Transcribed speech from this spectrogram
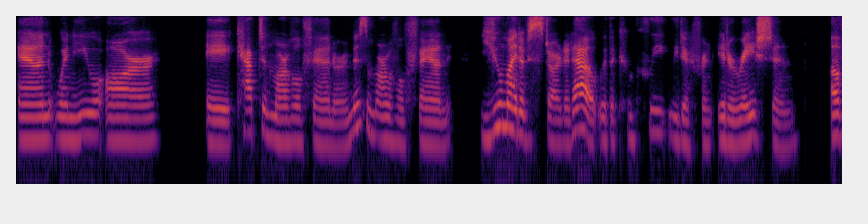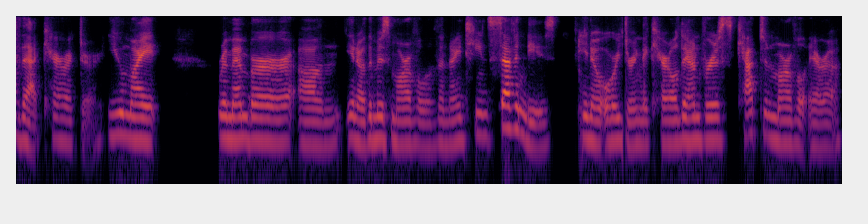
And when you are a Captain Marvel fan or a Ms. Marvel fan, you might have started out with a completely different iteration of that character. You might remember, um, you know, the Ms. Marvel of the 1970s, you know, or during the Carol Danvers Captain Marvel era.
